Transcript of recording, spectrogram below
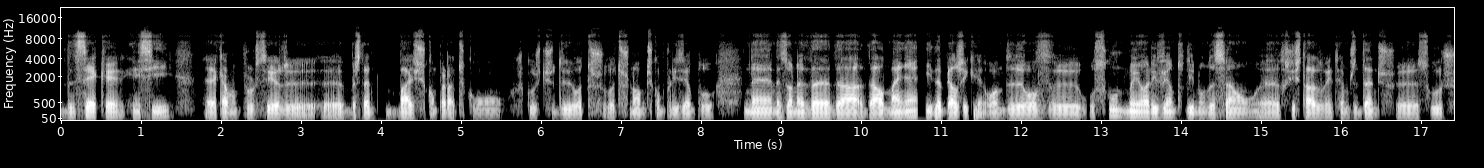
de seca em si acabam por ser bastante baixos comparados com os custos de outros, outros fenómenos, como por exemplo na, na zona da, da, da, Alemanha e da Bélgica, onde houve o segundo maior evento de inundação registado em termos de danos seguros,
